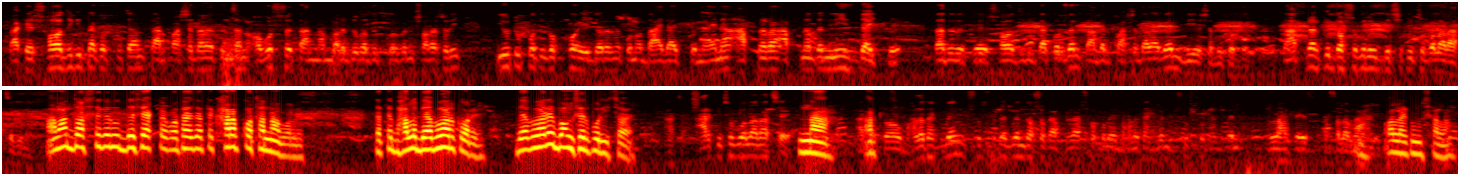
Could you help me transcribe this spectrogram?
তাকে সহযোগিতা করতে চান, তার পাশে দাঁড়াতে চান, অবশ্যই তার নাম্বারে যোগাযোগ করবেন। সরাসরি ইউটিউব কর্তৃপক্ষ এই ধরনের কোনো দায় দায়িত্ব নেয় না। আপনারা আপনাদের নিজ দায়িত্বে তাদেরকে সহযোগিতা করবেন, তাদের পাশে দাঁড়াবেন, বিয়ে শাদী করবেন। আপনার কি দর্শকের উদ্দেশ্যে কিছু বলার আছে কিনা? আমার দর্শকের উদ্দেশ্যে একটা কথা যাতে খারাপ কথা না বলে, যাতে ভালো ব্যবহার করে ব্যবহারে বংশের পরিচয়। আর কিছু বলার আছে? না আচ্ছা তো ভালো থাকবেন সুস্থ থাকবেন। দর্শক আপনারা সকলে ভালো থাকবেন সুস্থ থাকবেন। আল্লাহ হাফেজ। আসসালামু আলাইকুম। ওয়ালাইকুম সালাম।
